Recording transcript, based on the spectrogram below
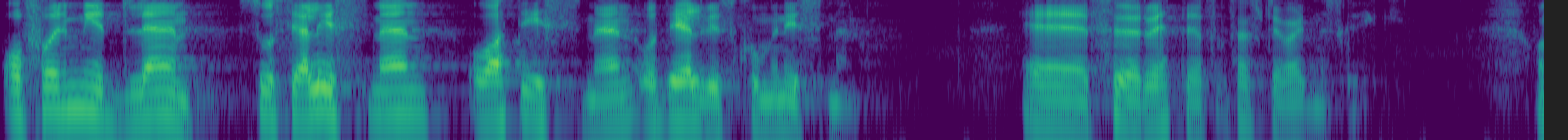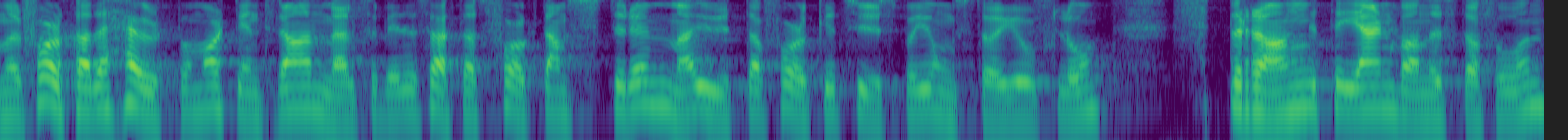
å formidle sosialismen og ateismen og delvis kommunismen eh, før og etter første verdenskrig. Og når folk hadde hørt på Martin Tranmæl, så ble det sagt at folk de strømma ut av Folkets hus på Youngstorget i Oslo, sprang til jernbanestasjonen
